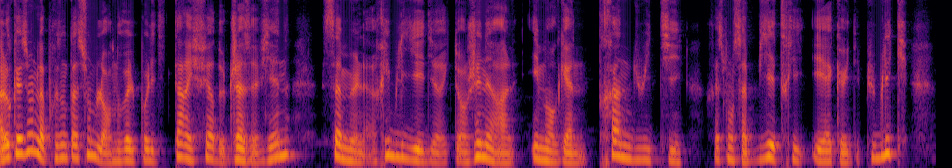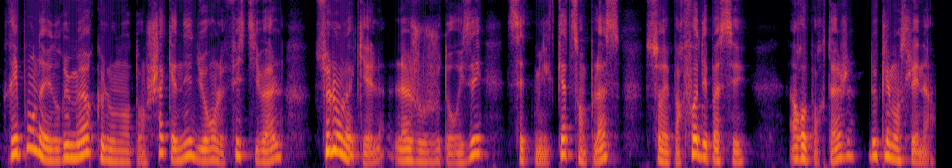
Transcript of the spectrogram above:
À l'occasion de la présentation de leur nouvelle politique tarifaire de Jazz à Vienne, Samuel Riblier, directeur général, et Morgan Tranduiti, responsable billetterie et accueil des publics, répondent à une rumeur que l'on entend chaque année durant le festival, selon laquelle la jauge autorisée, 7400 places, serait parfois dépassée. Un reportage de Clémence Léna.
